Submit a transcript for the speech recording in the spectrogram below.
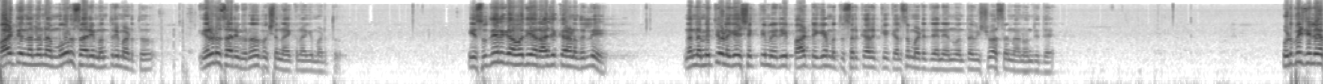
ಪಾರ್ಟಿ ನನ್ನನ್ನು ಮೂರು ಸಾರಿ ಮಂತ್ರಿ ಮಾಡಿತು. ಎರಡು ಸಾರಿ ವಿರೋಧ ಪಕ್ಷ ನಾಯಕನಾಗಿ ಮಾಡಿತು. ಈ ಸುದೀರ್ಘ ಅವಧಿಯ ರಾಜಕಾರಣದಲ್ಲಿ ನನ್ನ ಮಿತಿಯೊಳಗೆ ಶಕ್ತಿ ಮೀರಿ ಪಾರ್ಟಿಗೆ ಮತ್ತು ಸರ್ಕಾರಕ್ಕೆ ಕೆಲಸ ಮಾಡಿದ್ದೇನೆ ಅನ್ನುವಂಥ ವಿಶ್ವಾಸ ನಾನು ಹೊಂದಿದ್ದೆ. ಉಡುಪಿ ಜಿಲ್ಲೆಯ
